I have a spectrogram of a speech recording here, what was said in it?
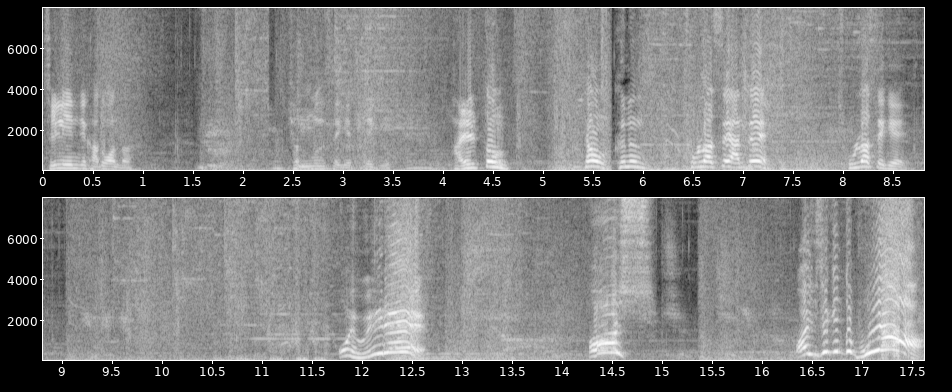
진리 인진 가동한다. 견문세계 폐기 발동! 형 그는 졸라 세 안돼 졸라 세게 어이 왜 이래 아씨 아 이 새끼 또 뭐야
